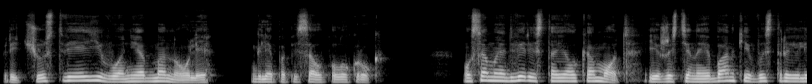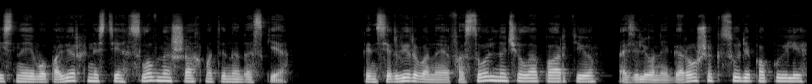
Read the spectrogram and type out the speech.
Предчувствия его не обманули. Глеб описал полукруг. У самой двери стоял комод, и жестяные банки выстроились на его поверхности, словно шахматы на доске. Консервированная фасоль начала партию, а зеленый горошек, судя по пыли,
